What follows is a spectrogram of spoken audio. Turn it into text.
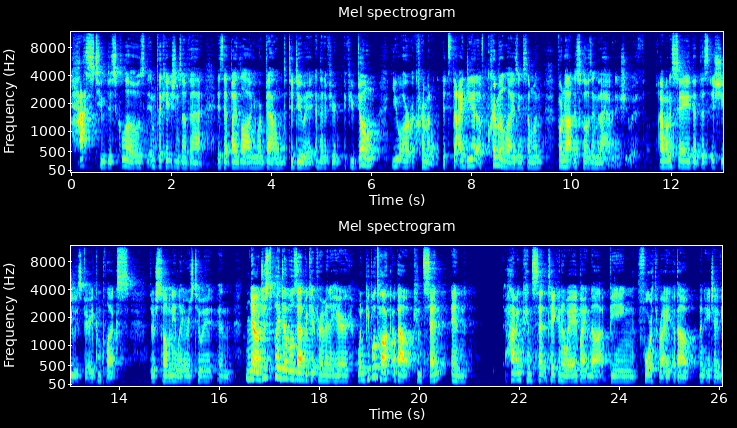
has to disclose the implications of that is that by law you are bound to do it and that if you're if you don't you are a criminal it's the idea of criminalizing someone for not disclosing that i have an issue with i want to say that this issue is very complex there's so many layers to it and now just to play devil's advocate for a minute here when people talk about consent and having consent taken away by not being forthright about an HIV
